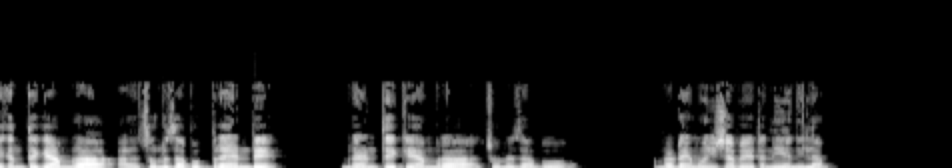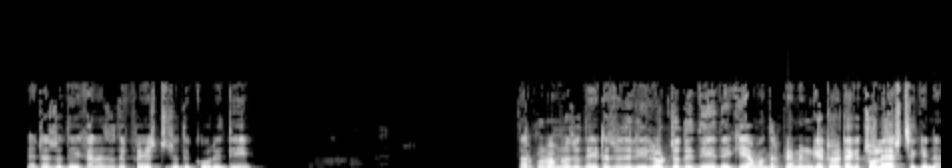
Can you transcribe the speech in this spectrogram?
এখান থেকে আমরা চলে যাব ব্র্যান্ডে ব্র্যান্ড থেকে আমরা চলে যাব। আমরা ডেমো হিসাবে এটা নিয়ে নিলাম। এটা যদি এখানে যদি পেস্ট যদি করে দিই। তারপর আমরা যদি এটা যদি রিলোড যদি দিই দেখি, আমাদের পেমেন্ট গেটওয়েটাকে চলে আসছে কিনা।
